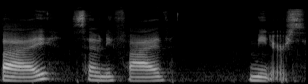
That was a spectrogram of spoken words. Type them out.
by 75 meters.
